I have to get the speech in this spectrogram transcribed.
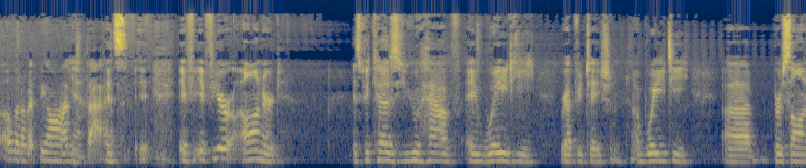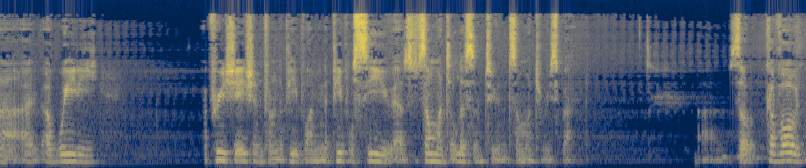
a little bit beyond yeah, that. It's it, if if you're honored, it's because you have a weighty reputation, a weighty uh, persona, a, a weighty appreciation from the people. I mean, the people see you as someone to listen to and someone to respect. Um, so kavod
